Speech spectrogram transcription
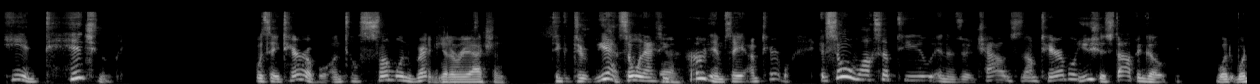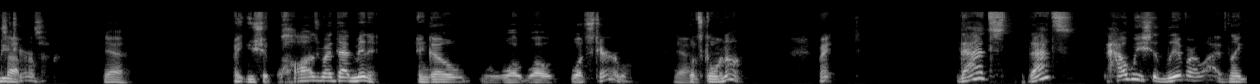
he intentionally would say terrible until someone recognized. Get a reaction to, to yeah, someone actually yeah. heard him say, "I'm terrible." If someone walks up to you and as a child says, "I'm terrible," you should stop and go, "What? What are you terrible?" Yeah, right. You should pause right that minute and go, "Well, well, what's terrible? Yeah, what's going on?" Right. That's that's how we should live our lives. Like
